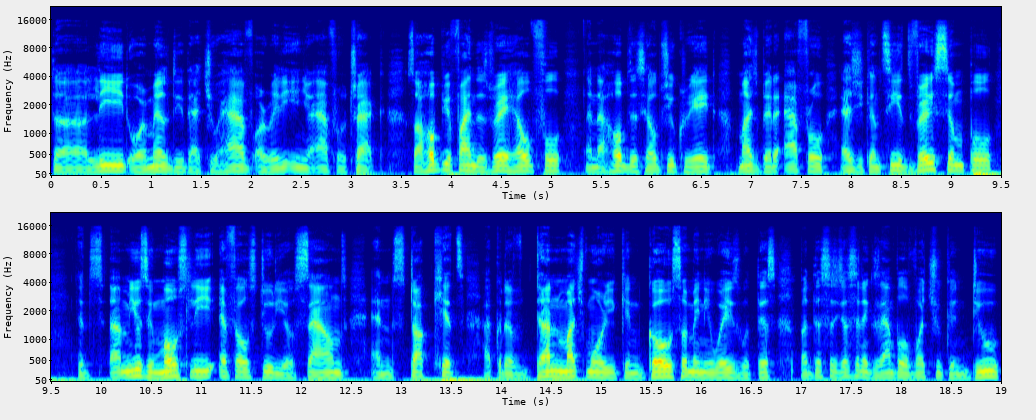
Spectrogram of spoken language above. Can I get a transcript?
the lead or melody that you have already in your afro track. So i hope you find this very helpful and i hope this helps you create much better afro. As you can see it's very simple it's I'm using mostly FL Studio sounds and stock kits. I could have done much more. You can go so many ways with this, but this is just an example of what you can do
